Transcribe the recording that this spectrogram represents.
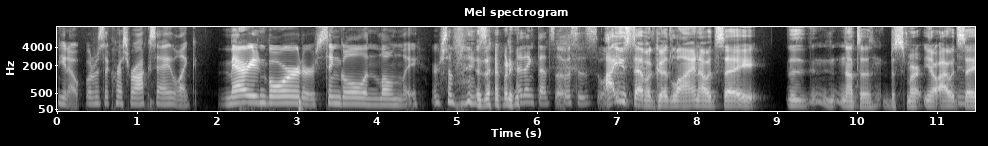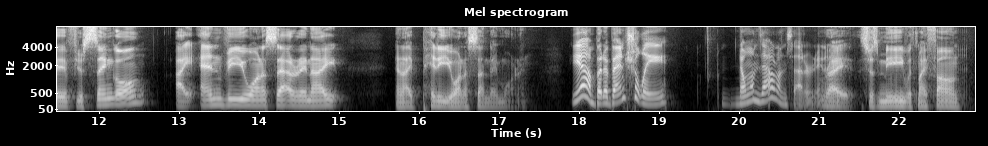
you know, what does the Chris Rock say? Like married and bored or single and lonely or something. Is that what I think that's that was his. I used to have a good line. I would say not to besmirch, you know, I would say if you're single, I envy you on a Saturday night and I pity you on a Sunday morning. Yeah, but eventually, no one's out on Saturday night. Right. It's just me with my phone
